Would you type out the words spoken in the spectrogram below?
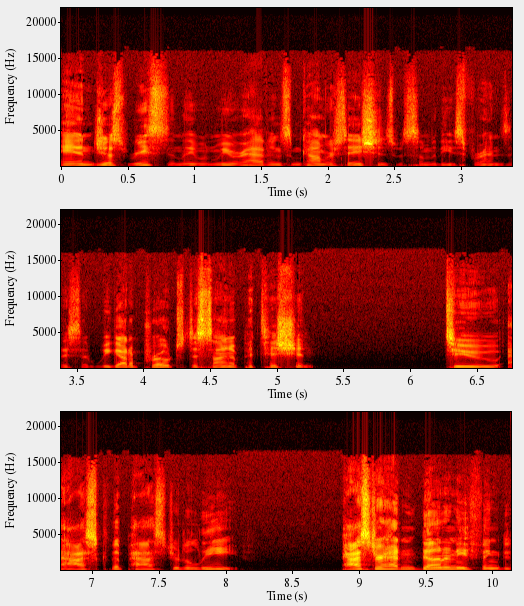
And just recently, when we were having some conversations with some of these friends, they said, We got approached to sign a petition to ask the pastor to leave. Pastor hadn't done anything to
